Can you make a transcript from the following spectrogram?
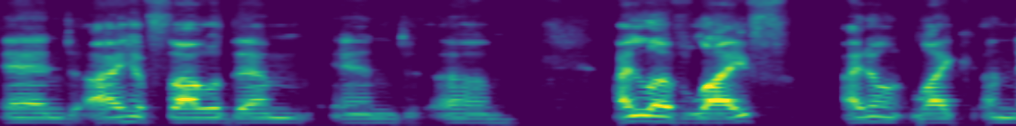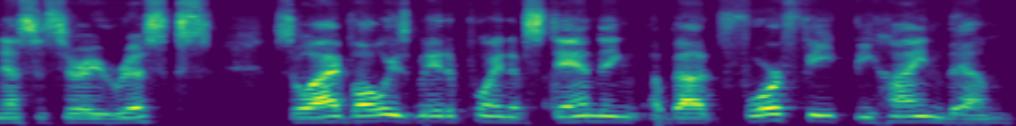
And I have followed them, and um, I love life. I don't like unnecessary risks. So I've always made a point of standing about four feet behind them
